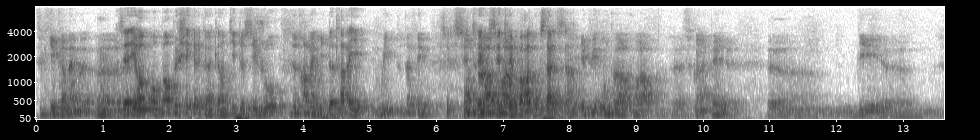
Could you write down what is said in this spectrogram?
Ce qui est quand même euh, C'est-à-dire, on peut empêcher quelqu'un qui a un titre de séjour de travailler. de travailler. Oui, tout à fait. C'est avoir- très paradoxal ça. Et puis on peut avoir euh, ce qu'on appelle euh, des, euh, euh,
